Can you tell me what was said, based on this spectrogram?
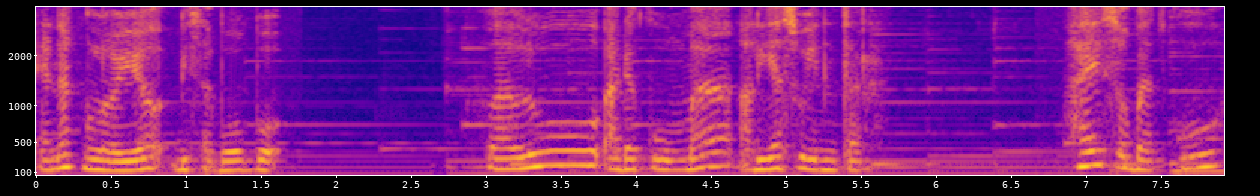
Enak ngeloyo bisa bobo. Lalu ada Kuma alias Winter. Hai sobatku,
